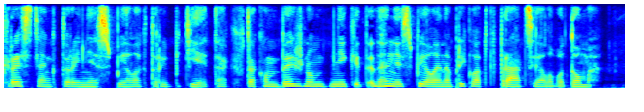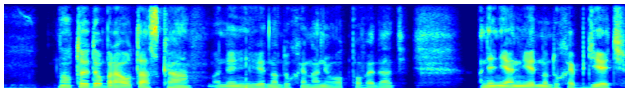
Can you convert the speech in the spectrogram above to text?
kresťan, ktorý nespie, ale ktorý bdie, tak v takom bežnom dni, keď teda nespie, ale napríklad v práci alebo doma? No to je dobrá otázka a není jednoduché na ňu odpovedať. A není ani jednoduché bdieť. E,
